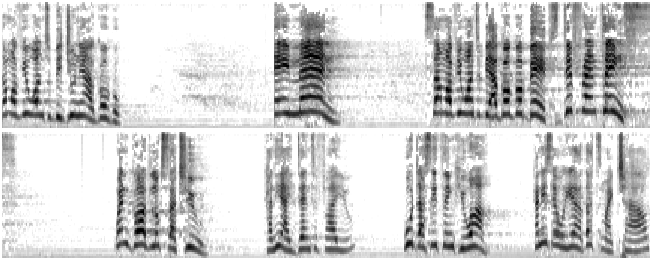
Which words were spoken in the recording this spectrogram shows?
Some of you want to be Junior Agogo. Amen. Some of you want to be Agogo babes. Different things. When God looks at you, can He identify you? Who does He think you are? Can He say, Oh, yeah, that's my child?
